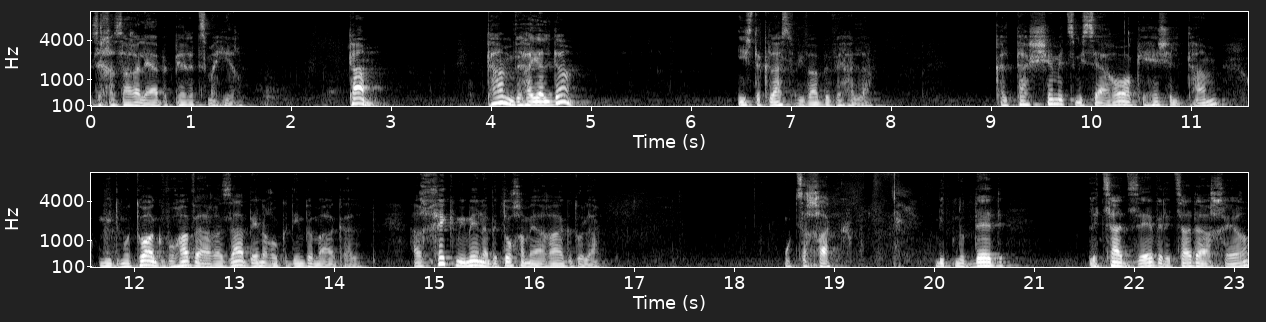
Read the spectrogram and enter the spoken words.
זה חזר עליה בפרץ מהיר. תם. תם והילדה. היא הסתכלה סביבה בבהלה. קלטה שמץ משערו הכהה של תם ומדמותו הגבוהה והרזה בין הרוקדים במעגל. הרחק ממנה בתוך המערה הגדולה. הוא צחק, מתנודד לצד זה ולצד האחר,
